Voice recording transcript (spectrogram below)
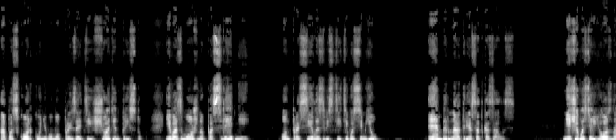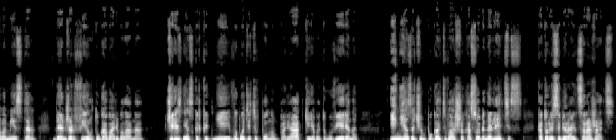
А поскольку у него мог произойти еще один приступ, и, возможно, последний, он просил известить его семью. Эмбер наотрез отказалась. — Ничего серьезного, мистер Денджерфилд, — уговаривала она. — Через несколько дней вы будете в полном порядке, я в этом уверена, и незачем пугать ваших, особенно Летис, который собирается рожать.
